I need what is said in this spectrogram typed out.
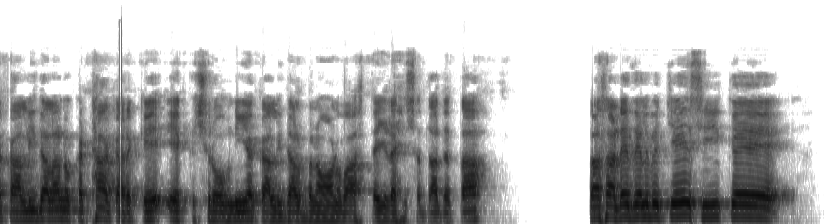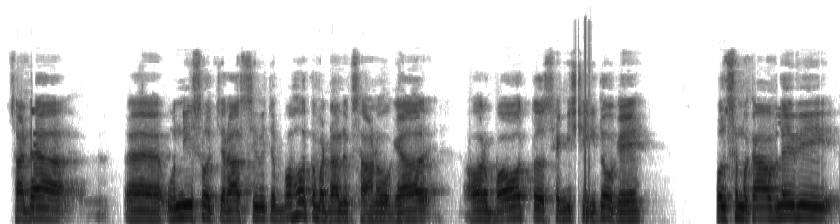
ਅਕਾਲੀ ਦਲਾਂ ਨੂੰ ਇਕੱਠਾ ਕਰਕੇ ਇੱਕ ਸ਼੍ਰੋਮਣੀ ਅਕਾਲੀ ਦਲ ਬਣਾਉਣ ਵਾਸਤੇ ਜਿਹੜਾ ਇਹ ਸੱਦਾ ਦਿੱਤਾ। ਤਾਂ ਸਾਡੇ ਦਿਲ ਵਿੱਚ ਇਹ ਸੀ ਕਿ ਸਾਡਾ ਅ, 1984 ਵਿੱਚ ਬਹੁਤ ਵੱਡਾ ਨੁਕਸਾਨ ਹੋ ਗਿਆ ਔਰ ਬਹੁਤ ਸਿੰਘ ਸ਼ਹੀਦ ਹੋ ਗਏ। ਪੁਲਿਸ ਮੁਕਾਬਲੇ ਵੀ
